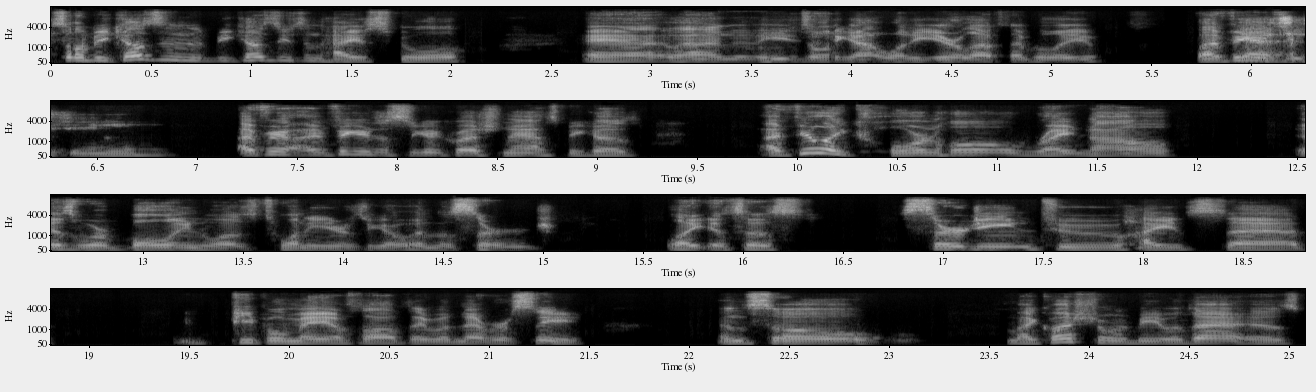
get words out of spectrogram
so because in, because he's in high school, and, and he's only got what a year left, I believe. But I figured, yeah, I figured, I figured this is a good question to ask because I feel like cornhole right now is where bowling was 20 years ago in the surge. Like it's just surging to heights that people may have thought they would never see. And so my question would be with that is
